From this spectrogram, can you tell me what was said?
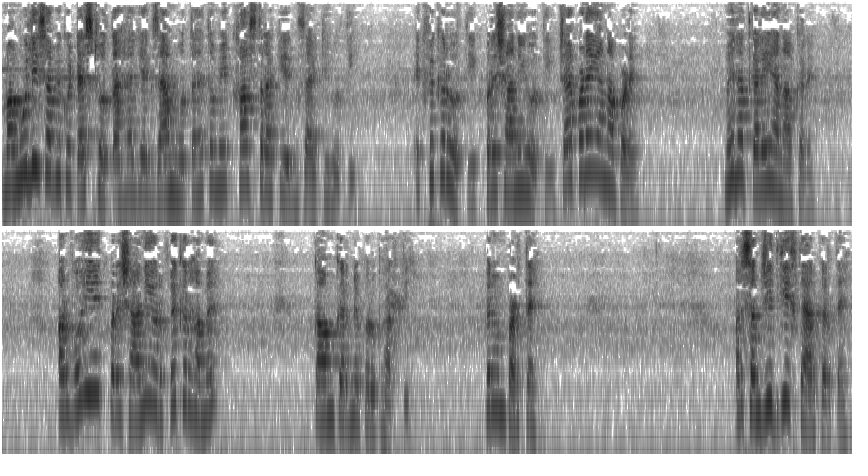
معمولی سا بھی کوئی ٹیسٹ ہوتا ہے یا ایگزام ہوتا ہے تو ہمیں ایک خاص طرح کی انگزائٹی ہوتی ہے۔ ایک فکر ہوتی، ایک پریشانی ہوتی، چاہے پڑھے یا نہ پڑھے، محنت کرے یا نہ کرے۔ اور وہی ایک پریشانی اور فکر ہمیں کام کرنے پر ابھارتی۔ پھر ہم پڑھتے ہیں اور سنجیدگی اختیار کرتے ہیں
